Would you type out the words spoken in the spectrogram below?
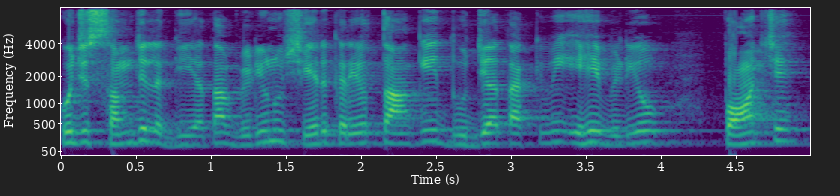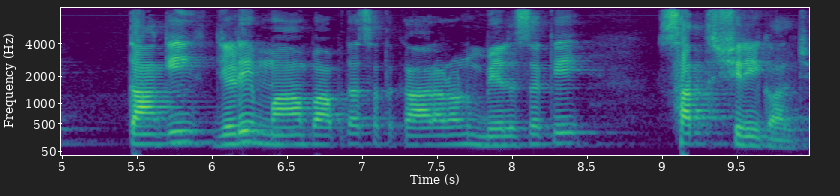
ਕੁਝ ਸਮਝ ਲੱਗੀ ਆ, ਤਾਂ ਵੀਡੀਓ ਨੂੰ ਸ਼ੇਅਰ ਕਰਿਓ ਤਾਂ ਕਿ ਦੂਜਿਆਂ ਤੱਕ ਵੀ ਇਹ ਵੀਡੀਓ ਪਹੁੰਚੇ, ਤਾਂ ਕਿ ਜਿਹੜੇ ਮਾਂ-ਬਾਪ ਦਾ ਸਤਿਕਾਰ ਆ, ਉਹਨਾਂ ਨੂੰ ਮਿਲ ਸਕੇ। ਸਤਿ ਸ਼੍ਰੀ ਅਕਾਲ ਜੀ।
